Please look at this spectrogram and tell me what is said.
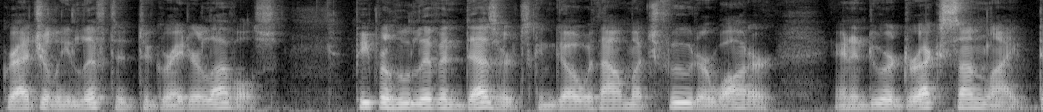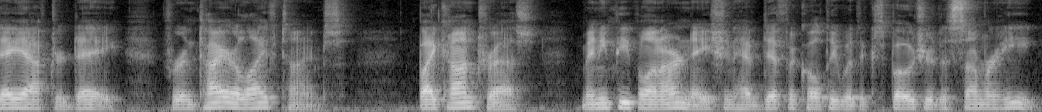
gradually lifted to greater levels. People who live in deserts can go without much food or water and endure direct sunlight day after day for entire lifetimes. By contrast, many people in our nation have difficulty with exposure to summer heat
